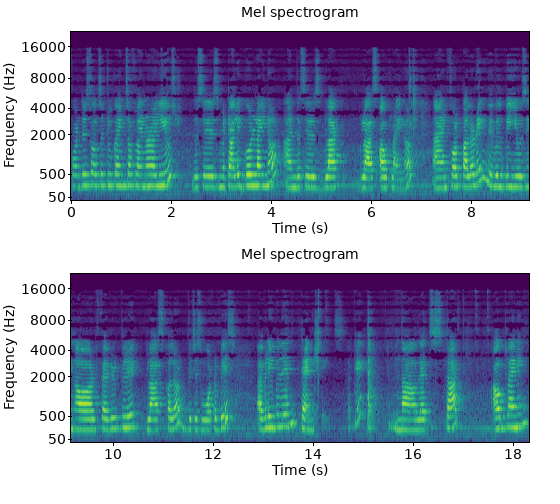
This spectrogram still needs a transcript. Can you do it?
For this also two kinds of liner are used. This is metallic gold liner and this is black glass outliner. And for coloring we will be using our favorite glass color which is water based available in 10 shades. Okay. Now let's start outlining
